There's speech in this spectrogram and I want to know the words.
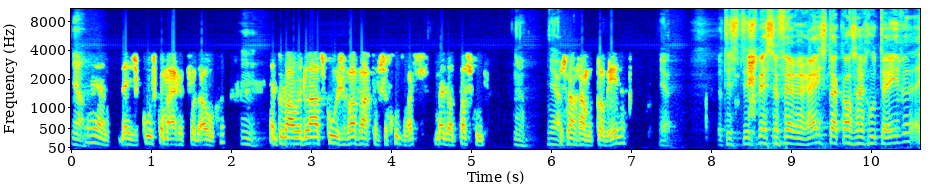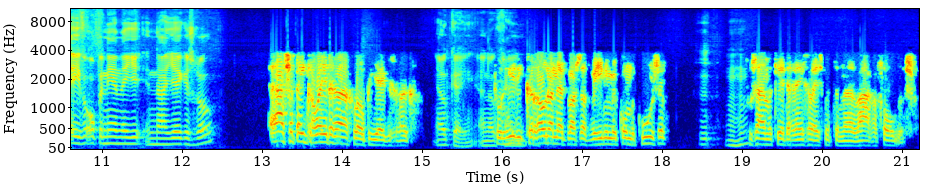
Ja. Nou ja, deze koers kwam eigenlijk voor de ogen. Mm. En toen wouden we de laatste koers even afwachten of ze goed was. Maar dat was goed. Ja. Ja. Dus nou gaan we het proberen. Ja. Het is, het is best een verre reis, daar kan zij goed tegen. Even op en neer naar, Je- naar Jegersro. Ja, ze heeft één keer al eerder aangelopen in Jekersreuk. Oké. En ook Toen hier die corona net was, dat we hier niet meer konden koersen. Mhm. Toen zijn we een keer daarheen geweest met een eh, wagen vol. Dus,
